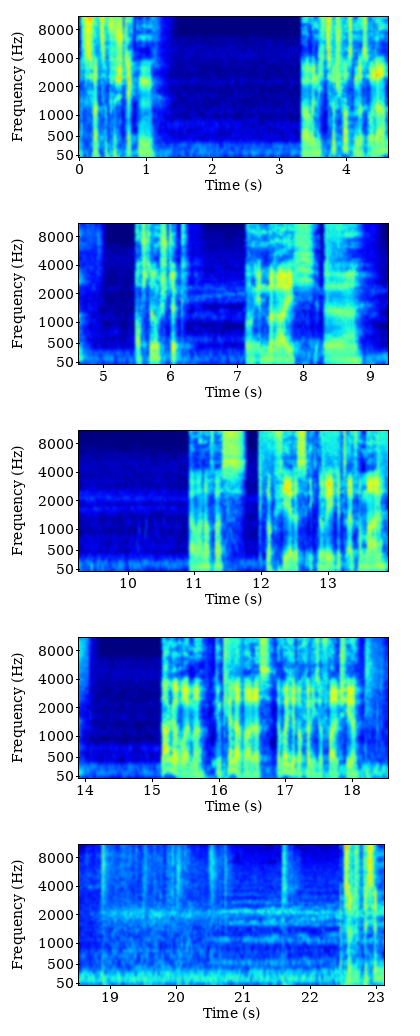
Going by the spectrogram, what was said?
Das war zum Verstecken. Da war aber nichts Verschlossenes, oder? Aufstellungsstück. Wohnung Innenbereich. Äh, da war noch was. Block 4, das ignoriere ich jetzt einfach mal. Lagerräume. Im Keller war das. Da war ich ja doch gar nicht so falsch hier. Ich hab so ein bisschen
